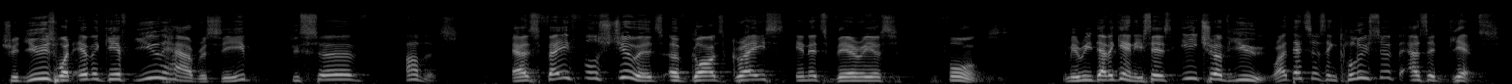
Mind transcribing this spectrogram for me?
should use whatever gift you have received to serve others as faithful stewards of God's grace in its various forms. Let me read that again. He says, each of you, right? That's as inclusive as it gets.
